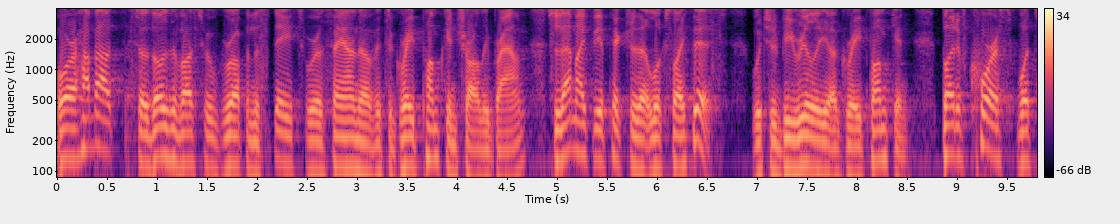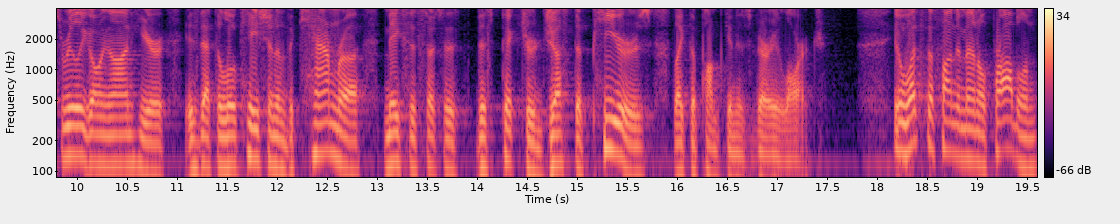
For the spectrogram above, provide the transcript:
Or how about, so those of us who grew up in the States were a fan of It's a Great Pumpkin, Charlie Brown. So that might be a picture that looks like this which would be really a great pumpkin. But of course, what's really going on here is that the location of the camera makes it such that this picture just appears like the pumpkin is very large. You know, what's the fundamental problem?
